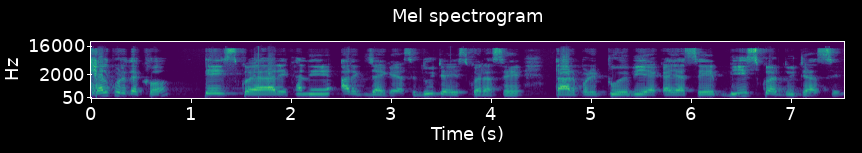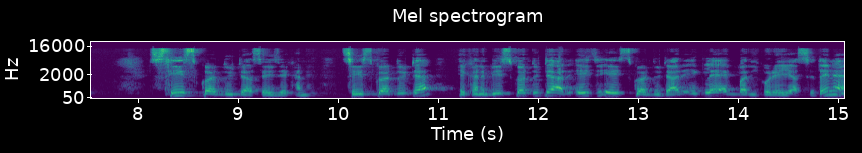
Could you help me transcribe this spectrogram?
খেয়াল করে দেখো এ স্কোয়ার এখানে আরেক জায়গায় আছে, দুইটা স্কোয়ার আছে। তারপরে টু এ বি একাই আছে বি স্কোয়ার দুইটা আছে। সি স্কোয়ার দুইটা আছে, এই যে এখানে। সি স্কোয়ার দুইটা, এখানে বি স্কোয়ার দুইটা আর এই যে এ স্কোয়ার দুইটা, আর এগুলো একবারই করেই আছে, তাই না?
